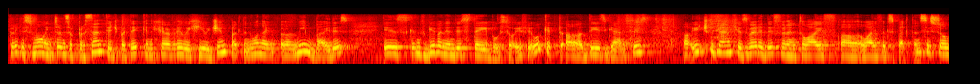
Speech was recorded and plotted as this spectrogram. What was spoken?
pretty small in terms of percentage, but they can have really huge impact. And what I mean by this is kind of given in this table. So if you look at these gases, uh, each of them has very different life, uh, life expectancy, so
